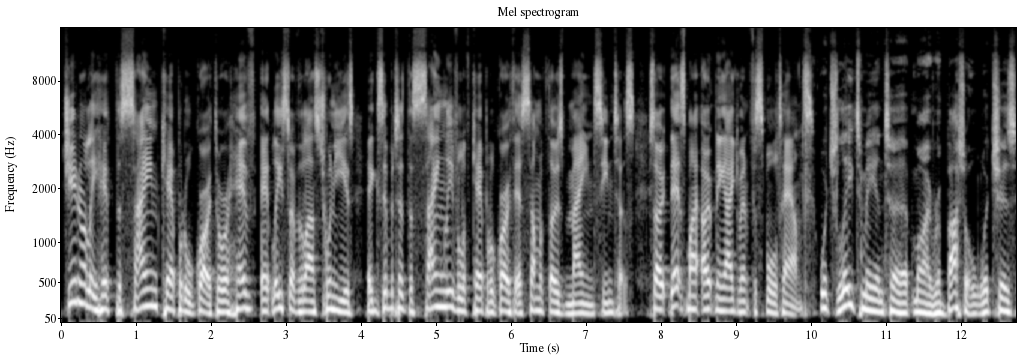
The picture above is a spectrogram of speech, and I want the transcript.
generally have the same capital growth or have, at least over the last 20 years, exhibited the same level of capital growth as some of those main centres. So that's my opening argument for small towns. Which leads me into my rebuttal, which is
